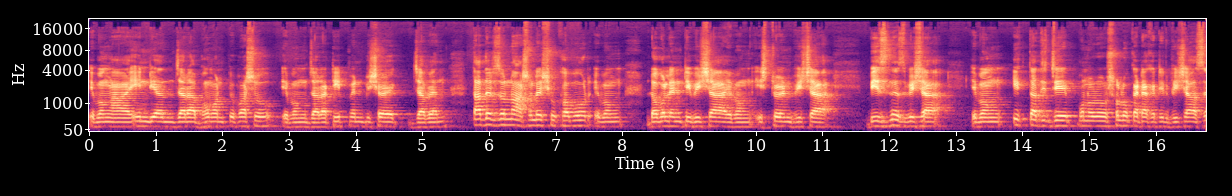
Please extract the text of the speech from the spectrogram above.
এবং ইন্ডিয়ান যারা ভ্রমণ পেপাসু এবং যারা ট্রিটমেন্ট বিষয়ে যাবেন, তাদের জন্য আসলে সুখবর এবং ডবল এন্ট্রি ভিসা এবং স্টুডেন্ট ভিসা বিজনেস ভিসা এবং ইত্যাদি যে পনেরো ষোলো ক্যাটাগরির ভিসা আছে,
